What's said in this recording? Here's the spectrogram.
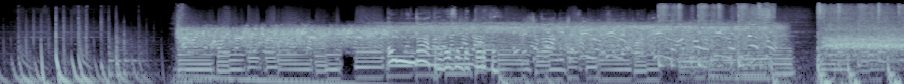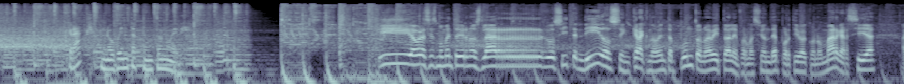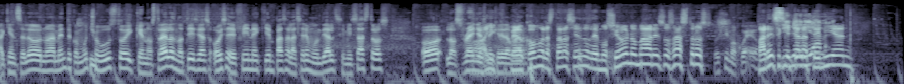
El mundo a través del deporte. Crack 90.9. Y ahora sí es momento de irnos largos y tendidos en Crack 90.9 y toda la información deportiva con Omar García, a quien saludo nuevamente con mucho gusto y que nos trae las noticias. Hoy se define quién pasa a la Serie Mundial, si mis astros o los Rangers, Ay, mi querido pero Omar. cómo la están haciendo de emoción, Omar, esos astros. Último juego. Parece Si que ya la tenían.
